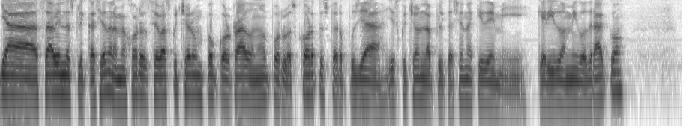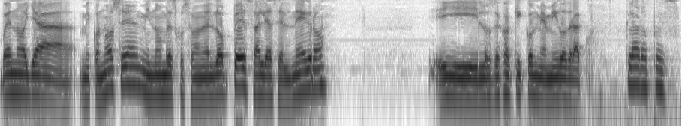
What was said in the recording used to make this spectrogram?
Ya saben la explicación, a lo mejor se va a escuchar un poco raro, ¿no? Por los cortes, pero pues ya, ya escucharon la aplicación aquí de mi querido amigo Draco. Bueno, ya me conocen, mi nombre es José Manuel López, alias El Negro. Y los dejo aquí con mi amigo Draco. Claro, pues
